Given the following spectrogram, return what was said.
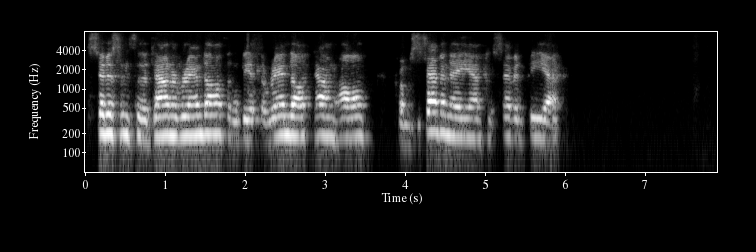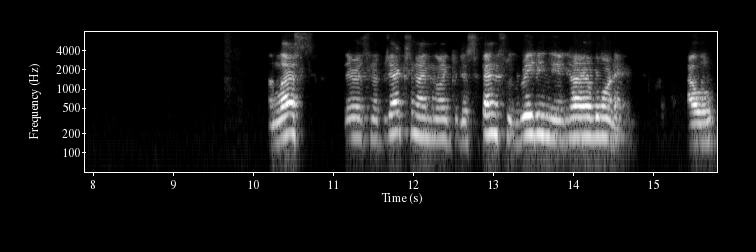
citizens of the town of Randolph, it'll be at the Randolph Town Hall from seven AM to seven PM. Unless there is an objection, I'm going to dispense with reading the entire warning. I will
